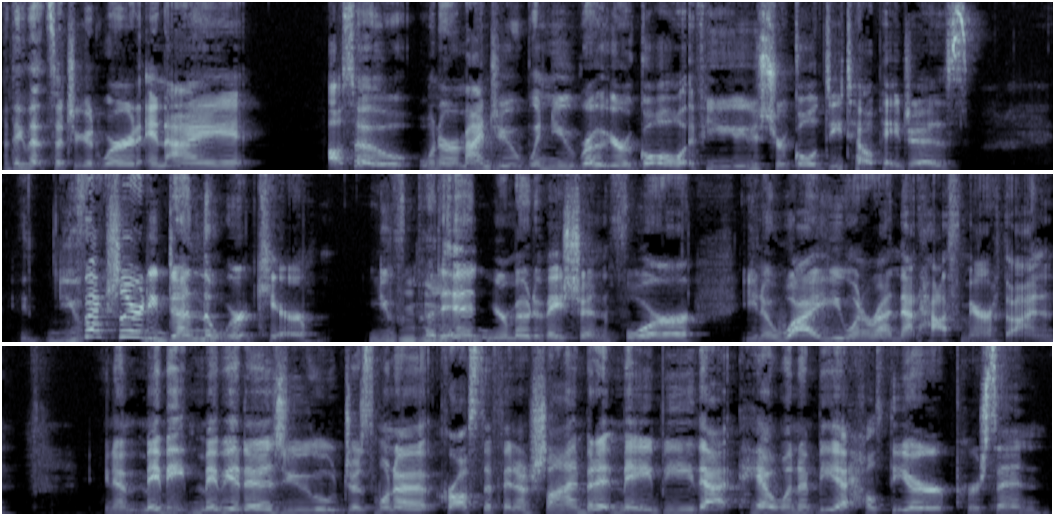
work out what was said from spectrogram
I think that's such a good word. And I also want to remind you when you wrote your goal, if you used your goal detail pages, you've actually already done the work here. You've mm-hmm. put in your motivation for, you know, why you want to run that half marathon. You know, maybe maybe it is you just want to cross the finish line, but it may be that hey, I want to be a healthier person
